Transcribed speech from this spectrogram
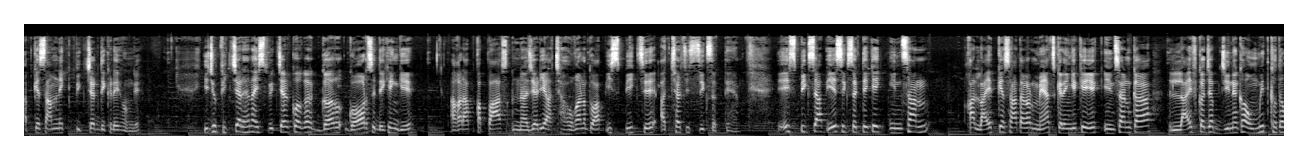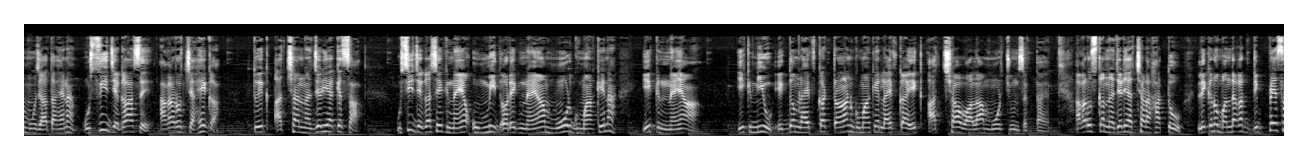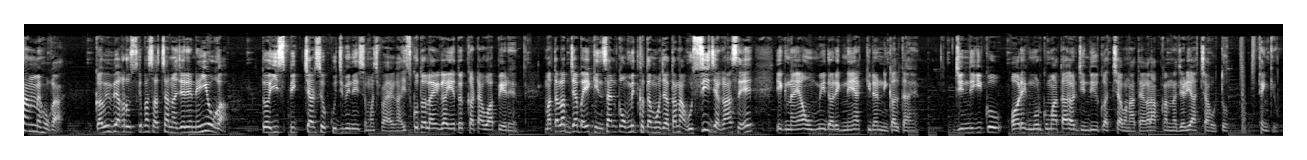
आपके सामने एक पिक्चर दिख रहे होंगे। ये जो पिक्चर है ना, इस पिक्चर को अगर गौर से देखेंगे, अगर आपका पास नज़रिया अच्छा होगा ना तो आप इस पिक से अच्छा चीज़ सीख सकते हैं। इस पिक से आप ये सीख सकते हैं कि एक इंसान का लाइफ के साथ अगर मैच करेंगे कि एक इंसान का लाइफ का जब जीने का उम्मीद ख़त्म हो जाता है ना, उसी जगह से अगर वो चाहेगा तो एक अच्छा नज़रिया के साथ, उसी जगह से एक नया उम्मीद और एक नया मोड़ घुमा के ना, एक नया एक न्यू एकदम लाइफ का टर्न घुमा के लाइफ का एक अच्छा वाला मोड़ चुन सकता है। अगर उसका नज़रिया अच्छा रहा तो लेकिन वो बंदा अगर डिप्रेशन में होगा, कभी भी अगर उसके पास अच्छा नज़रिया नहीं होगा तो इस पिक्चर से वो कुछ भी नहीं समझ पाएगा। इसको तो लगेगा ये तो कटा हुआ पेड़ है। मतलब जब एक इंसान का उम्मीद खत्म हो जाता ना, उसी जगह से एक नया उम्मीद और एक नया किरण निकलता है। ज़िंदगी को और एक मोड़ घुमाता है और ज़िंदगी को अच्छा बनाता है, अगर आपका नज़रिया अच्छा हो तो। Thank you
